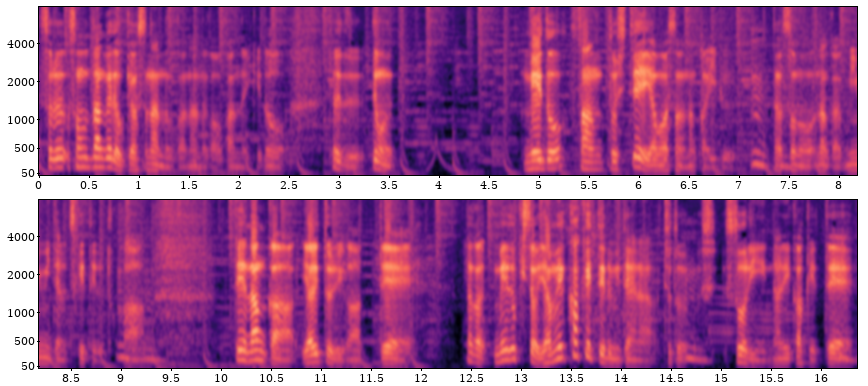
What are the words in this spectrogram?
それその段階でお客さんなのか何だか分かんないけどとりあえずでもメイドさんとして山田さんはなんかいる。うんうん。そのなんか耳みたいなのつけてるとか、うんうん。でなんかやり取りがあってなんかメイド喫茶をやめかけてるみたいなちょっとうん。ストーリーになりかけて、うん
